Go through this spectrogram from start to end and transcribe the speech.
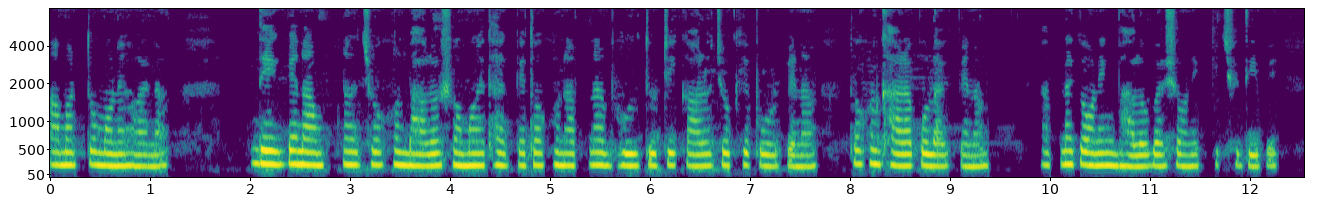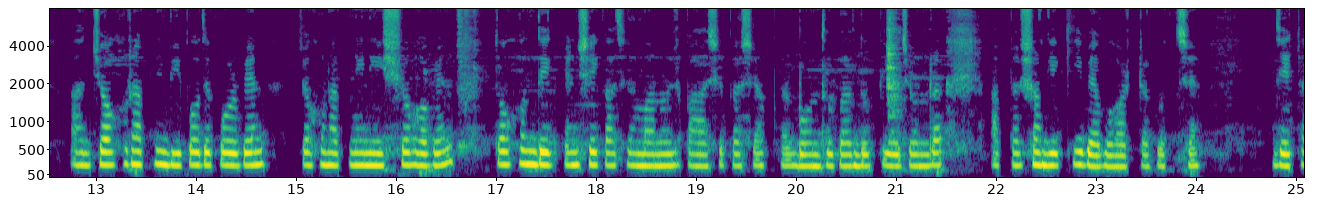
আমার তো মনে হয় না। দেখবেন আপনার যখন ভালো সময় থাকবে, তখন আপনার ভুল ত্রুটি কারও চোখে পড়বে না, তখন খারাপও লাগবে না। আপনাকে অনেক ভালোবাসা, অনেক কিছু দিবে। আর যখন আপনি বিপদে পড়বেন, যখন আপনি নিঃস্ব হবেন, তখন দেখবেন সেই কাছের মানুষ বা আশেপাশে আপনার বন্ধু বান্ধব প্রিয়জনরা আপনার সঙ্গে কি ব্যবহারটা করছে। যেটা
